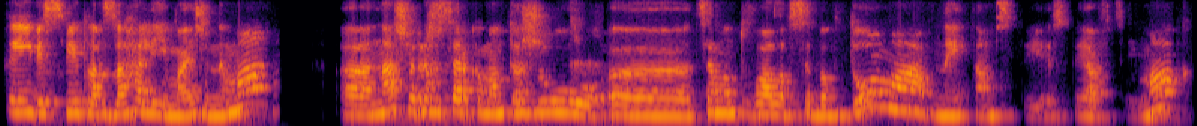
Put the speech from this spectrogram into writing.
В Києві світла взагалі майже нема. Е, Наша режисерка монтажу е, це монтувала в себе вдома, в неї там стоя- стояв цей мак.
